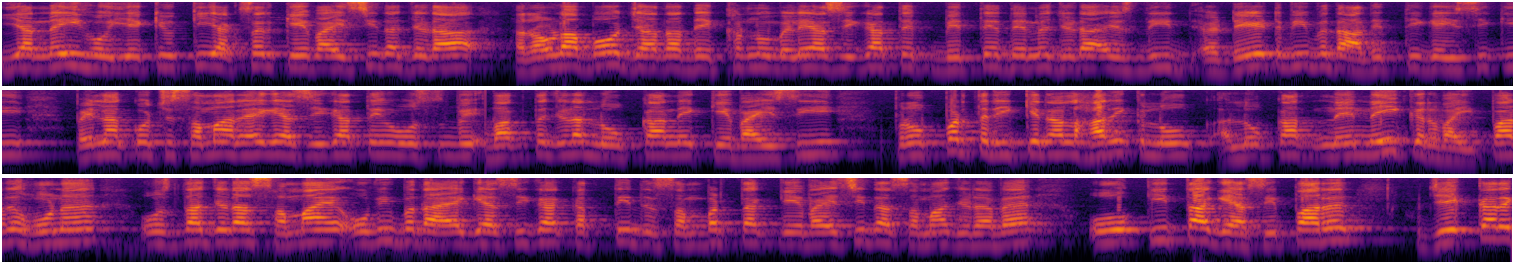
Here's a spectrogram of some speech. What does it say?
ਜਾਂ ਨਹੀਂ ਹੋਈ ਹੈ, ਕਿਉਂਕਿ ਅਕਸਰ KYC ਦਾ ਜਿਹੜਾ ਰੌਲਾ ਬਹੁਤ ਜ਼ਿਆਦਾ ਦੇਖਣ ਨੂੰ ਮਿਲਿਆ ਸੀਗਾ ਤੇ ਬੀਤੇ ਦਿਨ ਜਿਹੜਾ ਇਸ ਦੀ ਡੇਟ ਵੀ ਵਧਾ ਦਿੱਤੀ ਗਈ ਸੀ ਕਿ ਪਹਿਲਾਂ ਕੁਝ ਸਮਾਂ ਰਹਿ ਗਿਆ ਸੀਗਾ ਤੇ ਉਸ ਵਕਤ ਜਿਹੜਾ ਲੋਕਾਂ ਨੇ KYC ਪ੍ਰੋਪਰ ਤਰੀਕੇ ਨਾਲ ਹਰ ਇੱਕ ਲੋਕ, ਲੋਕਾਂ ਨੇ ਨਹੀਂ ਕਰਵਾਈ। ਪਰ ਹੁਣ ਉਸ ਦਾ ਜਿਹੜਾ ਸਮਾਂ ਹੈ, ਉਹ ਵੀ ਵਧਾਇਆ ਗਿਆ ਸੀਗਾ। 31 ਦਸੰਬਰ ਤੱਕ KYC ਦਾ ਸਮਾਂ ਜਿਹੜਾ ਵੈ, ਉਹ ਕੀਤਾ ਗਿਆ ਸੀ। ਪਰ ਜੇਕਰ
